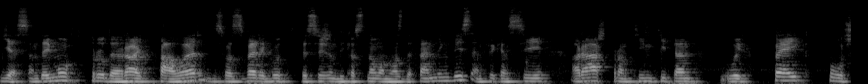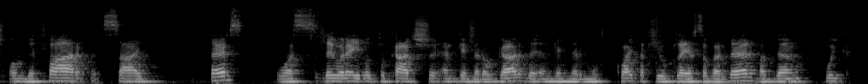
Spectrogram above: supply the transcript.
yes, and they moved through the right tower. This was very good decision because no one was defending this. And we can see a rush from Team Kitten with fake push on the far side stairs. Was they were able to catch Endgegner off guard. The Endgegner moved quite a few players over there, but then quick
